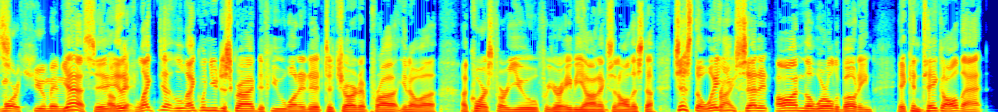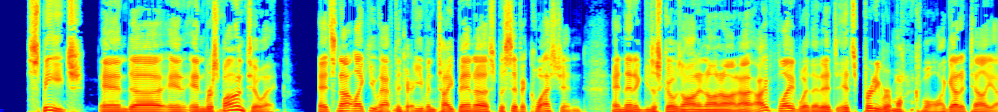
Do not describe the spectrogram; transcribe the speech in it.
is more human. Yes, it, Okay. it, like like when you described if you wanted it to chart a pro, you know, a, a course for you for your avionics and all this stuff. Just the way you said it on the world of boating, it can take all that speech and uh, and, and respond to it. It's not like you have to Okay. even type in a specific question and then it just goes on and on and on. I, I've played with it. It's it's pretty remarkable. I got to tell you,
